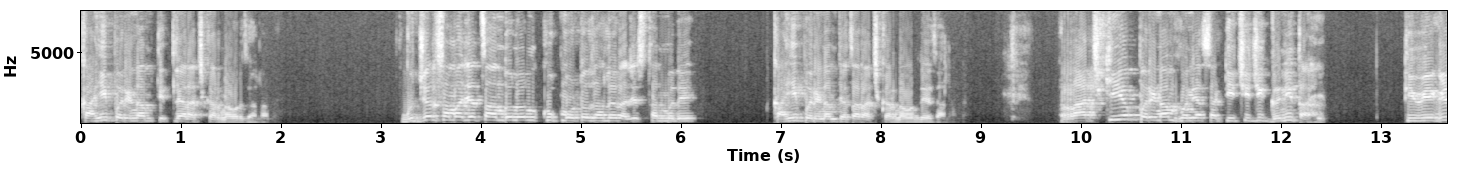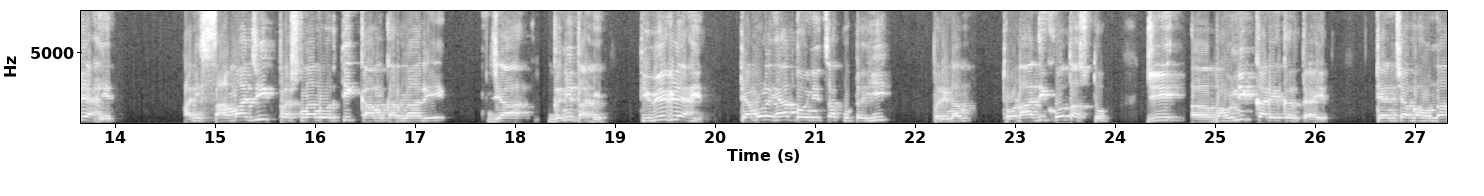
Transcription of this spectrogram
काही परिणाम तिथल्या राजकारणावर झाला नाही. गुज्जर समाजाचं आंदोलन खूप मोठं झालं राजस्थानमध्ये. काही परिणाम त्याचा राजकारणावर नाही झाला. राजकीय परिणाम होण्यासाठीची जी गणित आहेत ती वेगळी आहेत आणि सामाजिक प्रश्नांवरती काम करणारे ज्या गणित आहेत ती वेगळी आहेत. त्यामुळे ह्या दोन्हीचा कुठंही परिणाम थोडा अधिक होत असतो. जी भावनिक कार्यकर्ते आहेत त्यांच्या भावना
